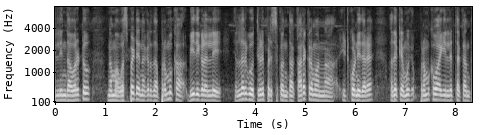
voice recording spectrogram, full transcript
ಇಲ್ಲಿಂದ ಹೊರಟು ನಮ್ಮ ಹೊಸಪೇಟೆ ನಗರದ ಪ್ರಮುಖ ಬೀದಿಗಳಲ್ಲಿ ಎಲ್ಲರಿಗೂ ತಿಳಿಪಡಿಸಕ್ಕಂಥ ಕಾರ್ಯಕ್ರಮವನ್ನು ಇಟ್ಕೊಂಡಿದ್ದಾರೆ. ಅದಕ್ಕೆ ಮುಖ್ಯ ಪ್ರಮುಖವಾಗಿ ಇಲ್ಲಿರ್ತಕ್ಕಂಥ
